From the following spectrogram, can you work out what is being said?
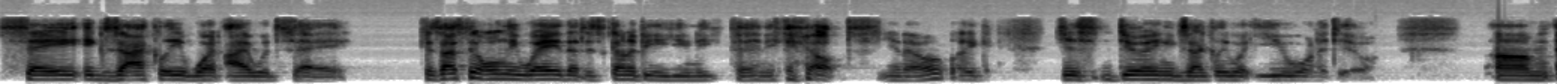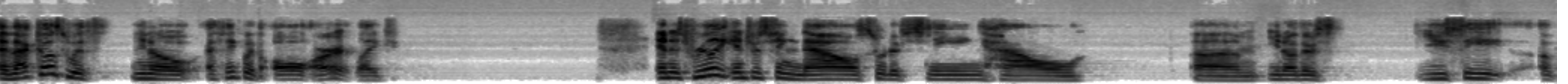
say exactly what I would say because that's the only way that it's going to be unique to anything else you know? Like just doing exactly what you want to do. Um, and that goes with you know i think with all art like and it's really interesting now sort of seeing how um, you know there's you see a,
